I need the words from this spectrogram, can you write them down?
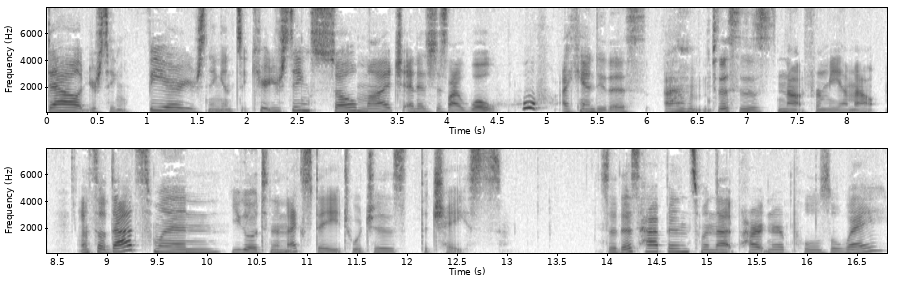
doubt, you're seeing fear, you're seeing insecure, you're seeing so much, and it's just like, whoa, whew, I can't do this. Um, this is not for me. I'm out. And so that's when you go to the next stage, which is the chase. So this happens when that partner pulls away,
